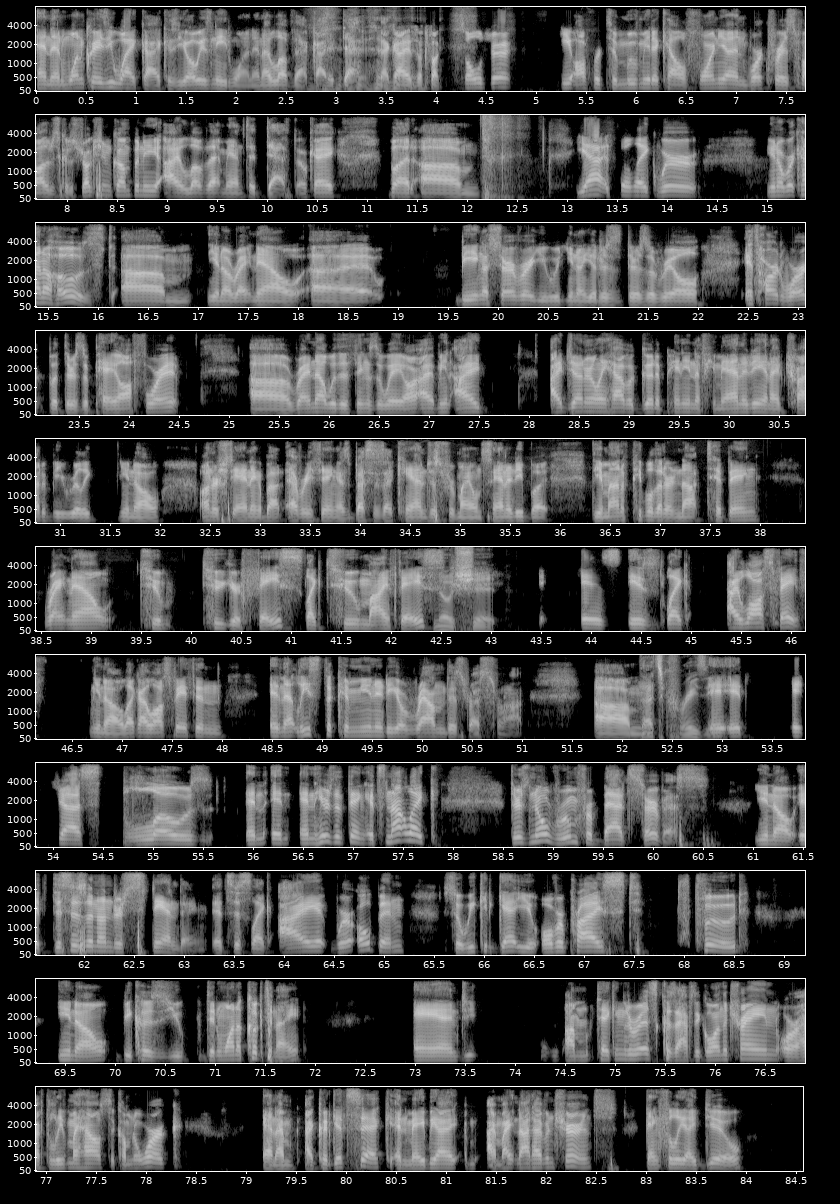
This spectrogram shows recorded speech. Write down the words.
and then one crazy white guy because you always need one and I love that guy to death. that guy is a fucking soldier. He offered to move me to California and work for his father's construction company. I love that man to death, okay? But um yeah, so like we're you know, we're kind of hosed. Um, you know, right now, uh, being a server, you would, you know, there's there's a real, it's hard work, but there's a payoff for it. Uh, right now, with the things the way are, I mean, I, I generally have a good opinion of humanity, and I try to be really, you know, understanding about everything as best as I can, just for my own sanity. But the amount of people that are not tipping right now to to your face, like to my face, no shit, is is like I lost faith. You know, like I lost faith in in at least the community around this restaurant. Um, That's crazy. It, it it just blows. And and and here's the thing: it's not like there's no room for bad service. You know, it this is an understanding. It's just like I we're open, so we could get you overpriced food. You know, because you didn't want to cook tonight, and I'm taking the risk because I have to go on the train or I have to leave my house to come to work, and I'm I could get sick and maybe I I might not have insurance. Thankfully, I do,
